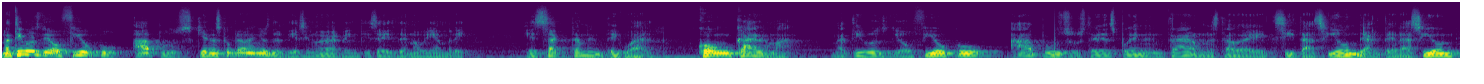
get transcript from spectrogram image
Nativos de Ofiuku, Apus, quienes cumplen años del 19 al 26 de noviembre exactamente igual. Con calma. Nativos de Ofiuku, Apus, ustedes pueden entrar a un estado de excitación, de alteración,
